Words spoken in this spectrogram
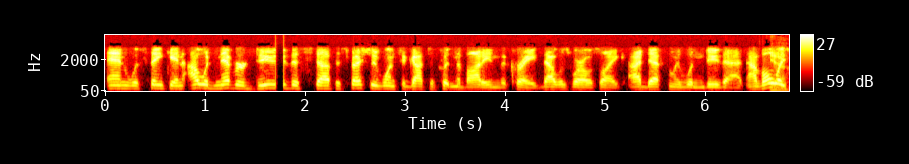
and was thinking I would never do this stuff, especially once it got to putting the body in the crate. That was where I was like, I definitely wouldn't do that. I've always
